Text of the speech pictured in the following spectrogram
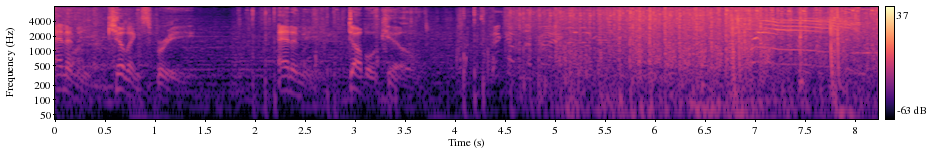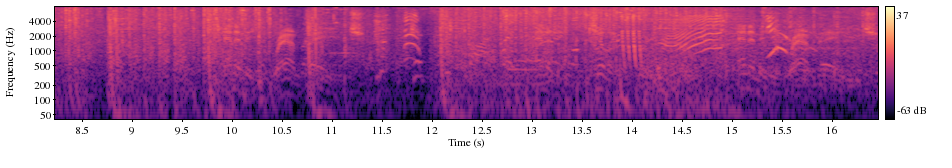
Enemy killing spree. Enemy double kill. Enemy rampage. Enemy killing. Enemy rampage.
